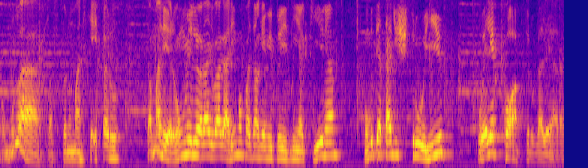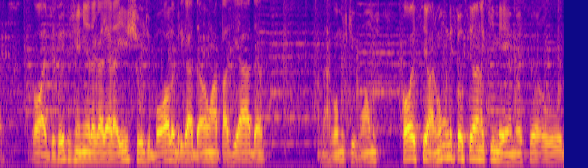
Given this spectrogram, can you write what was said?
Vamos lá, tá ficando maneiro. Tá maneiro, vamos melhorar devagarinho, vamos fazer uma gameplayzinha aqui, né? Vamos tentar destruir o helicóptero, galera. Ó, 18 geminha da galera aí, show de bola, brigadão, rapaziada. Mas vamos que vamos. Qual oceano? Vamos nesse oceano aqui mesmo, esse é o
